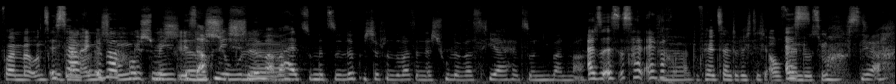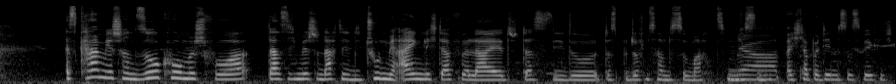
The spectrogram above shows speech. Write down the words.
Vor allem bei uns Ist geht man eigentlich ungeschminkt nicht in Ist die auch nicht Schule. schlimm, aber halt so mit so Lippenstift und sowas in der Schule, was hier halt so niemand macht. Also es ist halt einfach, Ja, du fällst halt richtig auf, Es- wenn du es machst. ja. Es kam mir schon so komisch vor, dass ich mir schon dachte, die tun mir eigentlich dafür leid, dass sie so das Bedürfnis haben, das so machen zu müssen. Ja, ich glaube, bei denen ist es wirklich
